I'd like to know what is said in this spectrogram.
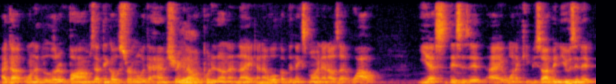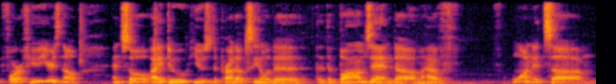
I got one of the little balms. I think I was struggling with a hamstring, and I would put it on at night, and I woke up the next morning and I was like, wow, yes, this is it. I want to keep it. So I've been using it for a few years now. And so I do use the products, you know, the the, the balms, and um, I have one. It's um,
